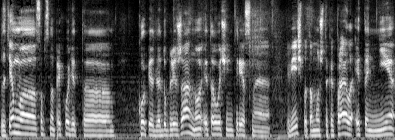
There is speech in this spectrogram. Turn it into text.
Затем, э, собственно, приходит э, копия для дубляжа, но это очень интересная вещь, потому что, как правило, это не,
